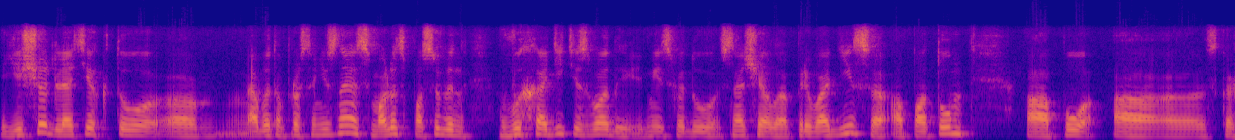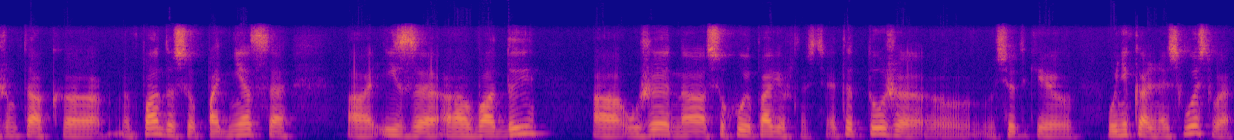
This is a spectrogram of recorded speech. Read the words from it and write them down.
Еще для тех, кто об этом просто не знает, самолет способен выходить из воды. Имеется в виду сначала приводниться, а потом а, по, а, скажем так, э, пандусу подняться из воды уже на сухую поверхность. Это тоже э, все-таки уникальное свойство.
